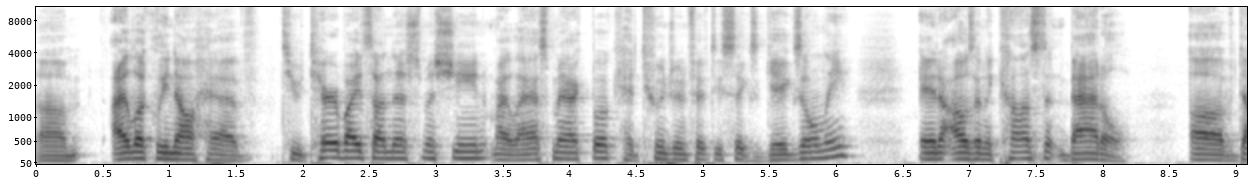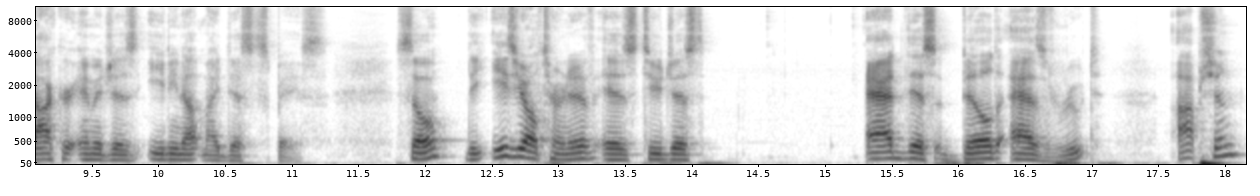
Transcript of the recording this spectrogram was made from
Um, I luckily now have two terabytes on this machine. My last MacBook had 256 gigs only, and I was in a constant battle of Docker images eating up my disk space. So the easier alternative is to just add this build as root option,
